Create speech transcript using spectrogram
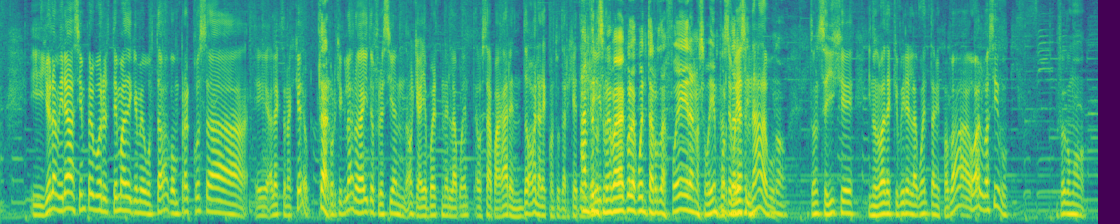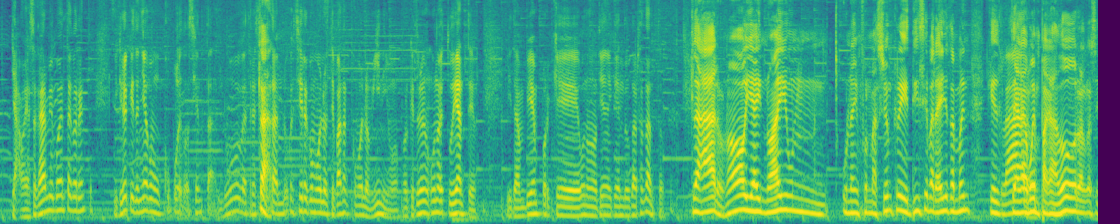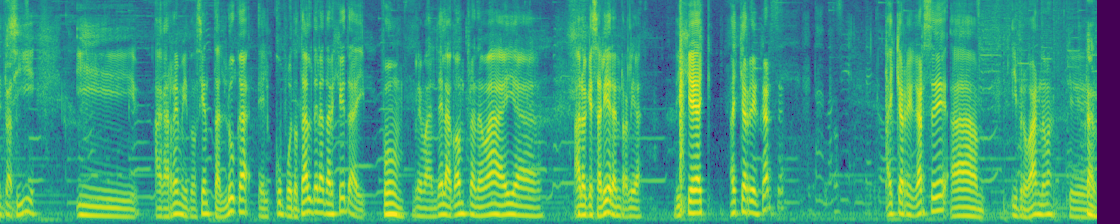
Y yo la miraba siempre por el tema de que me gustaba comprar cosas eh, al extranjero. Claro. Porque claro, ahí te ofrecían, no, que vaya a poder tener la cuenta, o sea, pagar en dólares con tu tarjeta. Antes no se me pagaba con la cuenta ruta afuera, no se podía No se importar. podía así. hacer nada, po. No. Entonces dije, y nos va a tener que pedir en la cuenta a mis papás o algo así, pues. Y fue como, ya, voy a sacar mi cuenta corriente. Y creo que tenía como un cupo de 200 lucas, 300 Claro. lucas, sí, era como lo, te pagan como lo mínimo, porque tú eres uno es estudiante. Y también porque uno no tiene que endeudarse tanto. Claro, no, y hay, no hay un- una información crediticia para ellos también que te haga buen pagador o algo así, claro. Sí, y agarré mis 200 lucas, el cupo total de la tarjeta y ¡pum! Le mandé la compra nomás ahí a, a lo que saliera en realidad. Dije, hay, hay que arriesgarse. Hay que arriesgarse a, y probar nomás. Que, Claro.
